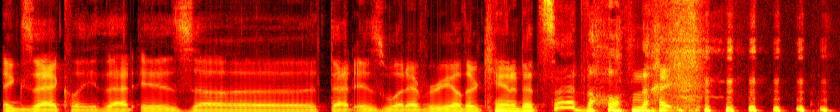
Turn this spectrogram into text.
exactly. That is uh, that is what every other candidate said the whole night.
